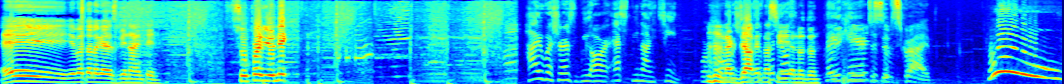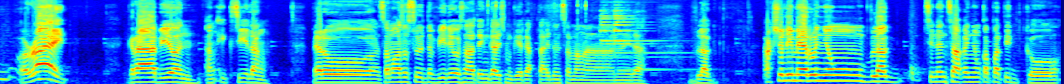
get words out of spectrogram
Hey, iba talaga SB19. Super unique. Hi wishers, we are SB19. Nag-jacket na si ano dun. Click here to subscribe. Woo! Alright! Grabe yun. Ang iksi lang. Pero sa mga susunod na videos natin guys, mag-react tayo dun sa mga ano nila, vlog. Actually, meron yung vlog, sinend sa akin yung kapatid ko,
